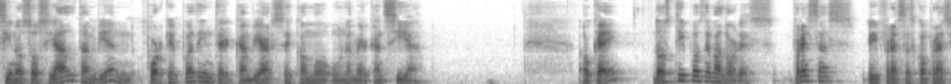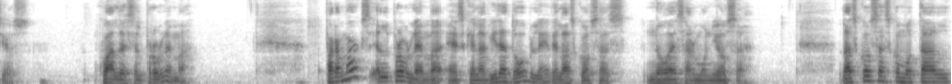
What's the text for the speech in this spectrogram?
sino social también, porque puede intercambiarse como una mercancía. ¿Ok? Dos tipos de valores, fresas y fresas con precios. ¿Cuál es el problema? Para Marx el problema es que la vida doble de las cosas no es armoniosa. Las cosas como tal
